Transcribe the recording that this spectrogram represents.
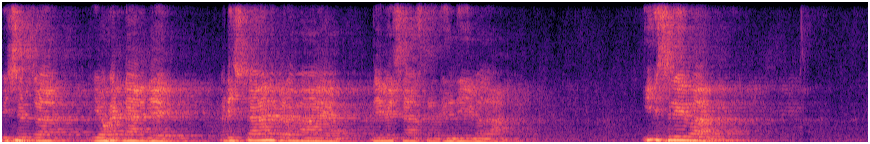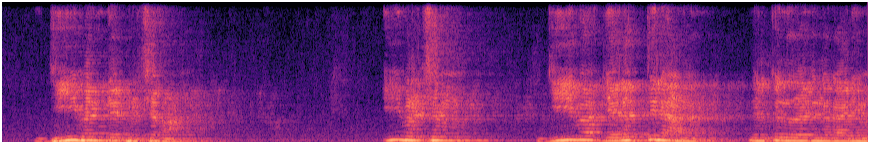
വിശുദ്ധ യോഹന്നാന്റെ അടിസ്ഥാനപരമായ ദൈവശാസ്ത്ര ചിന്തയും അതാണ്. ഈ സ്ലീവ ജീവന്റെ വൃക്ഷമാണ്. ഈ വൃക്ഷം ജീവജലത്തിലാണ് നിൽക്കുന്നത് എന്ന കാര്യം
